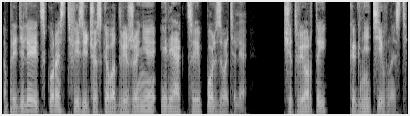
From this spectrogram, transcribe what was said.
Определяет скорость физического движения и реакции пользователя. Четвертый — когнитивность.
